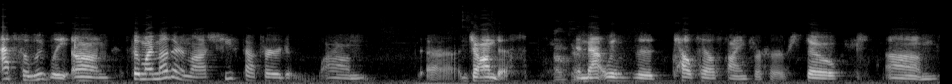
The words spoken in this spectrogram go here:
Absolutely. Um, so my mother-in-law, she suffered um, uh, jaundice, Okay. and that was the telltale sign for her. So, um,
